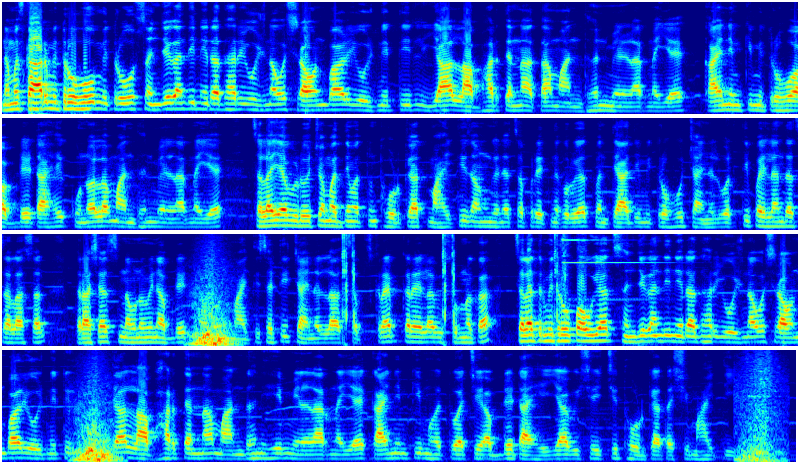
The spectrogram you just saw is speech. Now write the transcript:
नमस्कार मित्र हो मित्र हो संजय गांधी निराधार योजना व श्रावणबाळ योजनेतील या लाभार्थ्यांना आता मानधन मिळणार नाही आहे काय नेमकी मित्र हो अपडेट आहे. कुणाला मानधन मिळणार नाही आहे चला या व्हिडिओच्या माध्यमातून थोडक्यात माहिती जाणून घेण्याचा प्रयत्न करूयात. पण त्याआधी मित्र हो चॅनलवरती पहिल्यांदा चला असाल तर अशाच नवनवीन अपडेट नवनवीन माहितीसाठी चॅनलला सबस्क्राईब करायला विसरू नका. चला तर मित्र हो, पाहूयात. संजय गांधी निराधार योजना व श्रावणबाळ योजनेतील कोणत्या लाभार्थ्यांना मानधन हे मिळणार नाही आहे काय नेमकी महत्वाची अपडेट आहे? याविषयीची थोडक्यात अशी माहिती.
